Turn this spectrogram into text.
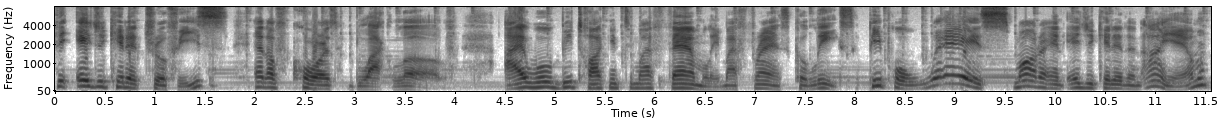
the educated trophies, and of course, Black love. I will be talking to my family, my friends, colleagues, people way smarter and educated than I am,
